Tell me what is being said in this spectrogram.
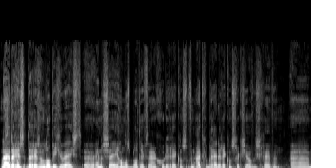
Nou, er is, er is een lobby geweest. eh, NRC Handelsblad heeft daar een, goede of een uitgebreide reconstructie over geschreven. Ehm,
